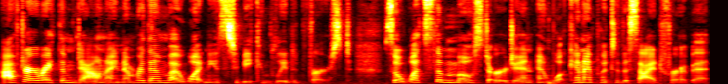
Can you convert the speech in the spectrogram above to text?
After I write them down, I number them by what needs to be completed first. So, what's the most urgent and what can I put to the side for a bit?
